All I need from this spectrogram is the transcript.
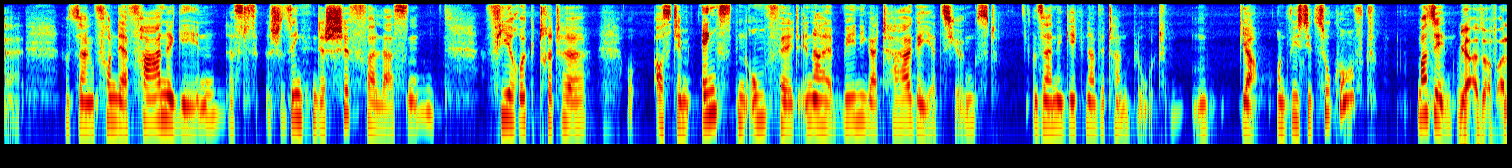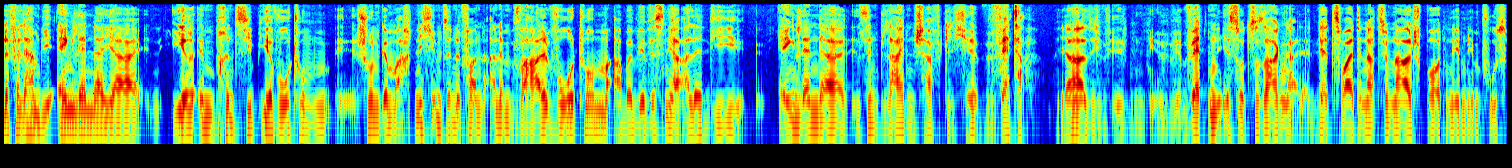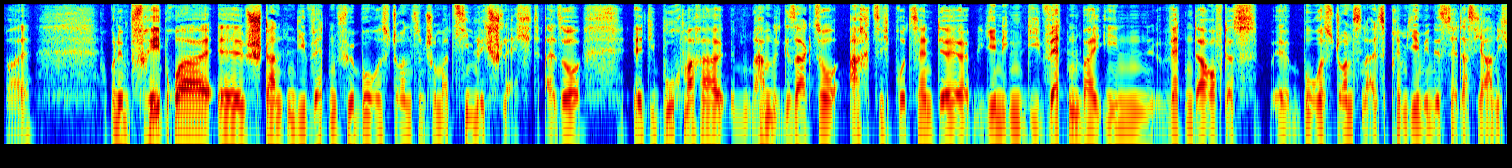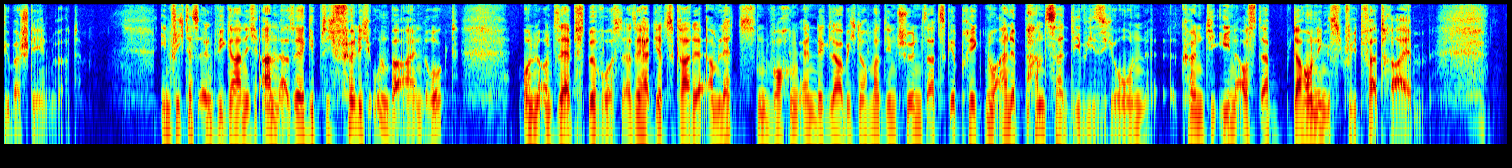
sozusagen von der Fahne gehen, das sinkende Schiff verlassen, vier Rücktritte aus dem engsten Umfeld innerhalb weniger Tage jetzt jüngst. Seine Gegner wittern Blut. Ja, und wie ist die Zukunft? Mal sehen. Ja, also auf alle Fälle haben die Engländer ja ihr, im Prinzip ihr Votum äh, schon gemacht. Nicht im Sinne von einem Wahlvotum, aber wir wissen ja alle, die Engländer sind leidenschaftliche Wetter. Ja, also Wetten ist sozusagen der zweite Nationalsport neben dem Fußball. Und im Februar äh, standen die Wetten für Boris Johnson schon mal ziemlich schlecht. Also äh, die Buchmacher haben gesagt, so 80 Prozent derjenigen, die wetten bei ihnen, wetten darauf, dass äh, Boris Johnson als Premierminister das Jahr nicht überstehen wird. Ihn ficht das irgendwie gar nicht an. Also er gibt sich völlig unbeeindruckt und, und selbstbewusst. Also er hat jetzt gerade am letzten Wochenende, glaube ich, nochmal den schönen Satz geprägt, nur eine Panzerdivision könnte ihn aus der Downing Street vertreiben.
